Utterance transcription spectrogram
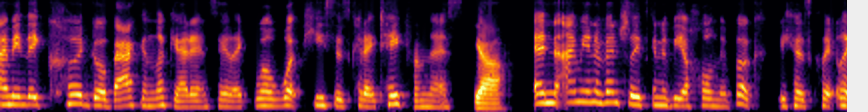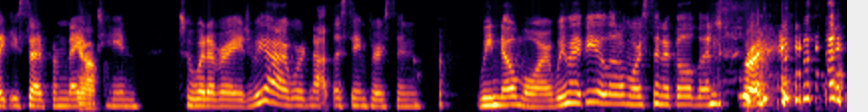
I mean, they could go back and look at it and say, like, well, what pieces could I take from this? Yeah. And I mean, eventually it's going to be a whole new book because, clear, like you said, from 19 yeah. To whatever age we are, we're not the same person. We know more. We might be a little more cynical than right than,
